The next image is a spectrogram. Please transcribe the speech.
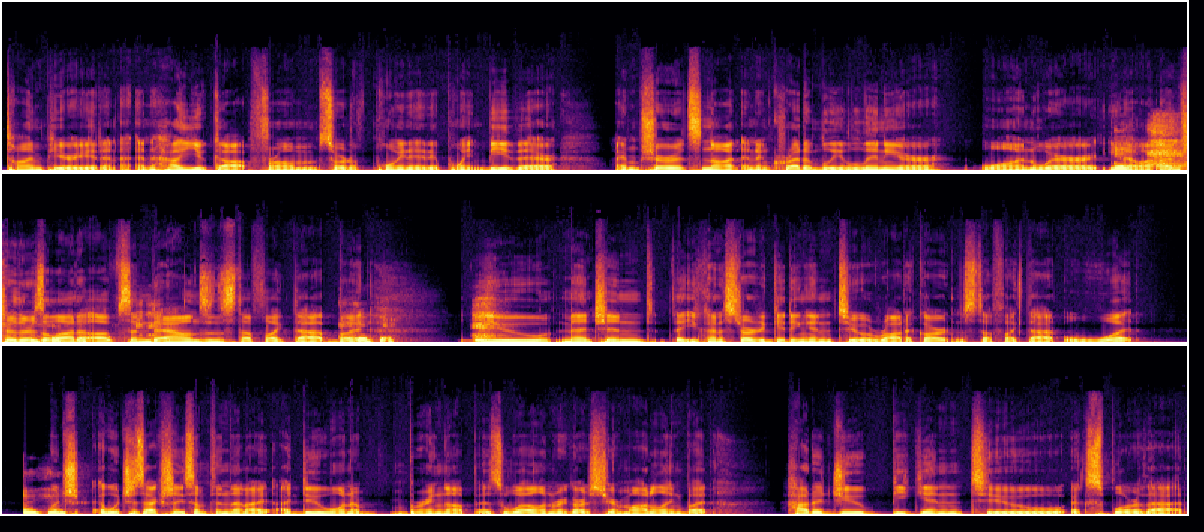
time period and, and how you got from sort of point A to point B there. I'm sure it's not an incredibly linear one where, you know, I'm sure there's a lot of ups and downs and stuff like that, but you mentioned that you kind of started getting into erotic art and stuff like that. What Mhm. which which is actually something that I, I do want to bring up as well in regards to your modeling, but how did you begin to explore that?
